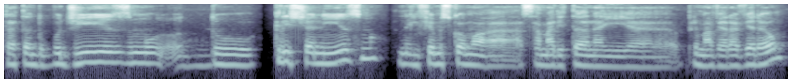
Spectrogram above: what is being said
tratando do budismo, do cristianismo, em filmes como a Samaritana e a Primavera-Verão,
